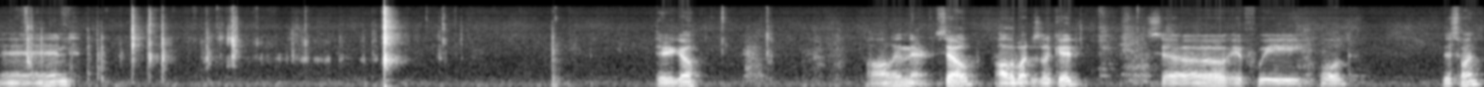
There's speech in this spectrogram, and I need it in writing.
And there you go. All in there. So, all the buttons look good. So, if we hold this one,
